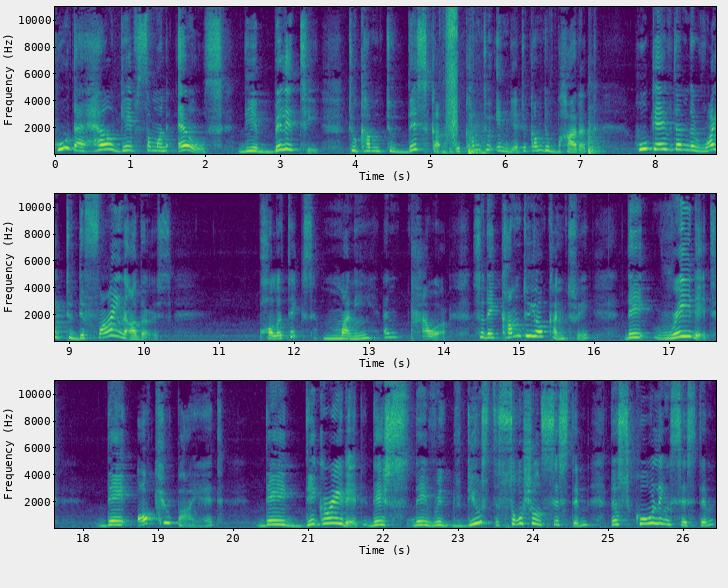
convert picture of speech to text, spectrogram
who the hell gave someone else the ability to come to this country, to come to India, to come to Bharat? Who gave them the right to define others? Politics, money, and power. So they come to your country, they raid it, they occupy it, they degrade it, they, they reduce the social system, the schooling system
